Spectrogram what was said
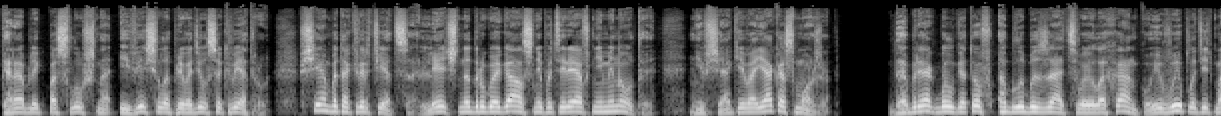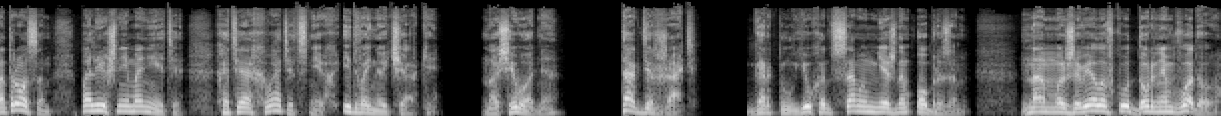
Кораблик послушно и весело приводился к ветру. Всем бы так вертеться, лечь на другой галс, не потеряв ни минуты. Не всякий вояка сможет. Добряк был готов облобызать свою лоханку и выплатить матросам по лишней монете, хотя хватит с них и двойной чарки. Но сегодня. Так держать! — гаркнул Юхан самым нежным образом. «Нам можжевеловку, дурнем воду!»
